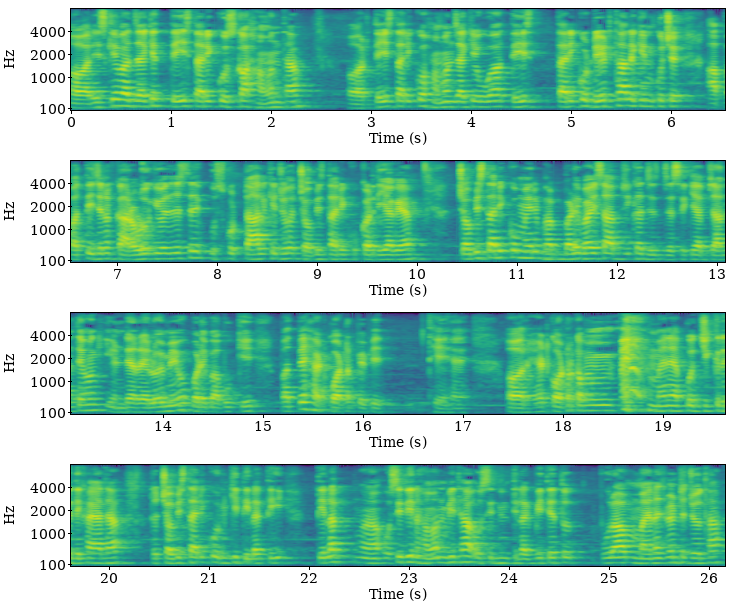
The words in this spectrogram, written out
और इसके बाद जाके तेईस तारीख को उसका हवन था। और तेईस तारीख को हमन जाके हुआ। तेईस तारीख को डेट था, लेकिन कुछ आपत्तिजनक कारणों की वजह से उसको टाल के जो है चौबीस तारीख को कर दिया गया। चौबीस तारीख को मेरे बड़े भाई साहब जी का जैसे कि आप जानते होंगे इंडियन रेलवे में वो बड़े बाबू के पद पर हेडक्वार्टर पे भी थे हैं। और हेडक्वार्टर का मैंने आपको ज़िक्र दिखाया था। तो चौबीस तारीख को उनकी तिलक थी। तिलक उसी दिन हवन भी था, उसी दिन तिलक भी थे। तो पूरा मैनेजमेंट जो था,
